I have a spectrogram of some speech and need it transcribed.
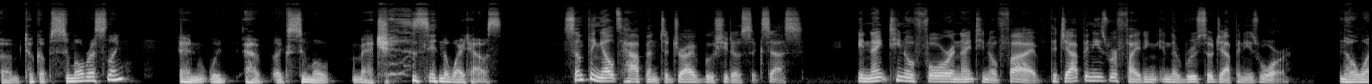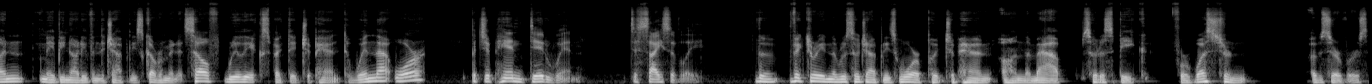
um, took up sumo wrestling and would have like sumo matches in the White House. Something else happened to drive Bushido's success. In 1904 and 1905, the Japanese were fighting in the Russo Japanese War. No one, maybe not even the Japanese government itself, really expected Japan to win that war. But Japan did win, decisively. The victory in the Russo Japanese War put Japan on the map, so to speak, for Western observers,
